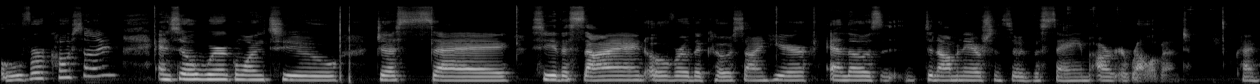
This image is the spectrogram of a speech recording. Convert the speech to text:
over cosine. And so we're going to just say, see the sine over the cosine here, and those denominators, since they're the same, are irrelevant okay?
